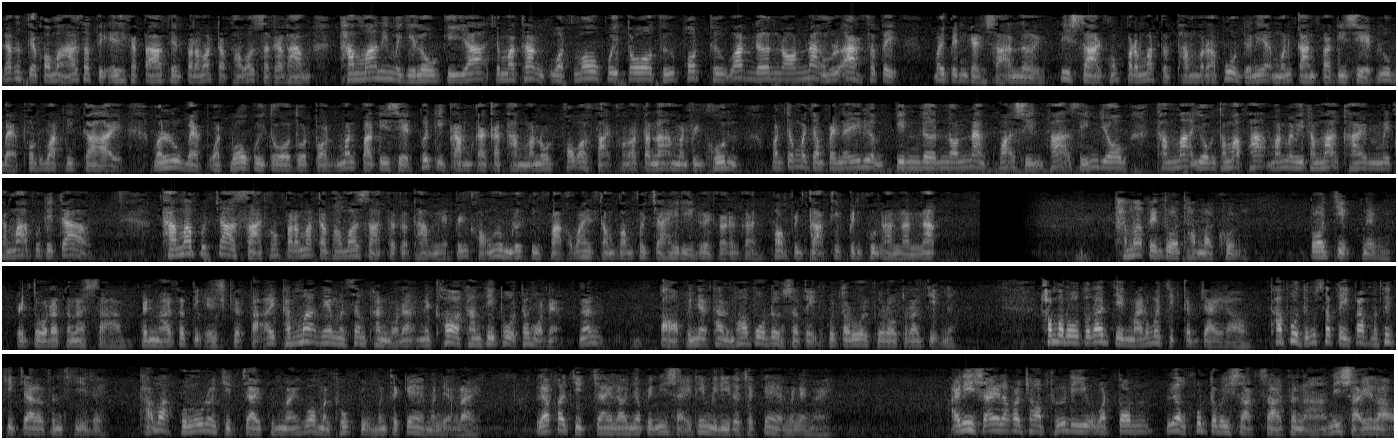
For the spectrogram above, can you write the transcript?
แล้วก็เกี่ยวกับมหาสติเอชิกตาเทียนปรมัตถภาวะสัจธรรมธรรมะนี่ไม่กี่โลกียะ จะมาทั้งอวดโมกุยโต ถือพจน์ถือวัดเดินนอนนั่งหรืออ้างสติ ไม่เป็นแก่นสารเลย ที่ศาสตร์ของปรมัตธรรมเราพูดอย่างนี้เหมือนการปฏิเสธ รูปแบบพจนวัดนิกาย มันรูปแบบอวดโวคุยตัวตัวตน มันปฏิเสธพฤติกรรมการกระทำมนุษย์เพราะว่าศาสตร์ของรัตนะมันเป็นคุณ มันจึงไม่จำเป็นในเรื่องกินเดินนอนนั่งพระศีลพระศีลโยมธรรมะโยมธรรมะพระมันไม่มีธรรมะใครมันมีธรรมะพุทธเจ้าธรรมะพุทธเจ้าศาสตร์ของปรมัตถภาวศาสตร์ตธรรมเนี่ยเป็นของลุ่มลึกจึงฝากเอาไว้ให้ทำความเข้าใจให้ดีด้วยก็แล้วกัน เพราะเป็นศาสตร์ที่เป็นคุณอนันต์นัก ธรรมะเป็นตัวธรรมคุณ ตัวจิตหนึ่ง เป็นตัวรัตนสามเป็นมหาสติเอชเกตาไอ้ธรรมะเนี่ยมันสัมพันธ์หมดนะในข้อธรรมที่พูดทั้งหมดเนี่ยนั้นต่อไปเนี่ยถ้าหลวงพ่อพูดเรื่องสติคุณตรู้คือโรตระจิตเนี่ยคำว่าโรตระจิตหมายถึงว่าจิตกับใจเรา ถ้าพูดถึงสติปั๊บมันถึงจิตใจเราทันทีเลยถามว่าคุณรู้เรื่องจิตใจคุณไหมว่ามันทุกข์อยู่มันจะแก้มันอย่างไร แล้วก็จิตใจเรายังเป็นนิสัยที่ไม่ดีเราจะแก้มันยังไง อ้นิสัยเราก็ชอบถือดีอวดตนเรื่องพุทธบริษัทศาสนานิสัยเรา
